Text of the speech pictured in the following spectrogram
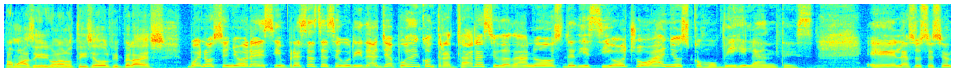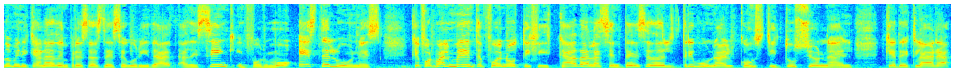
Vamos a seguir con la noticia, Dolphy Peláez. Bueno, señores y empresas de seguridad ya pueden contratar a ciudadanos de 18 años como vigilantes. Eh, la Asociación Dominicana de Empresas de Seguridad, ADESINC, informó este lunes que formalmente fue notificada la sentencia del Tribunal Constitucional que declara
